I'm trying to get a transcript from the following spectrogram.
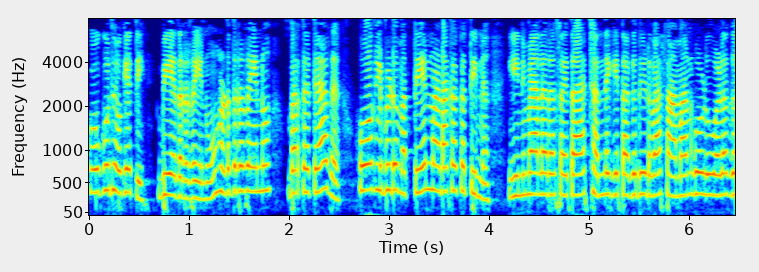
ಹೋಗುದು ಹೋಗೈತಿ ಹೊಡದ್ರ ಹೊಡೆದ್ರೇನು ಬರ್ತತೆ ಅದ ಹೋಗ್ಲಿ ಬಿಡು ಮತ್ತೇನ್ ಮಾಡಾಕತ್ತಿನ ಇನ್ ಮೇಲೆ ರಸೈತ ಚಂದಗೆ ತೆಗೆದಿಡುವ ಸಾಮಾನುಗಳು ಒಳಗ?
